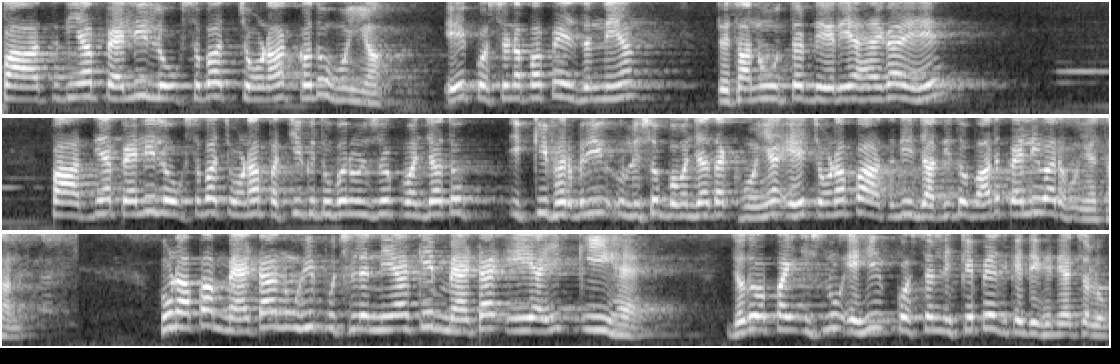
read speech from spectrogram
ਭਾਰਤ ਦੀਆਂ ਪਹਿਲੀ ਲੋਕ ਸਭਾ ਚੋਣਾਂ ਕਦੋਂ ਹੋਈਆਂ? ਇਹ ਕੁਐਸਚਨ ਆਪਾਂ ਭੇਜ ਦਿੰਨੇ ਆ ਤੇ ਸਾਨੂੰ ਉੱਤਰ ਦੇ ਰਿਹਾ ਹੈਗਾ ਇਹ। ਭਾਰਤ ਦੀਆਂ ਪਹਿਲੀ ਲੋਕ ਸਭਾ ਚੋਣਾਂ 25 ਅਕਤੂਬਰ 1951 ਤੋਂ 21 ਫਰਵਰੀ 1952 ਤੱਕ ਹੋਈਆਂ। ਇਹ ਚੋਣਾਂ ਭਾਰਤ ਦੀ ਆਜ਼ਾਦੀ ਤੋਂ ਬਾਅਦ ਪਹਿਲੀ ਵਾਰ ਹੋਈਆਂ ਸਨ। ਹੁਣ ਆਪਾਂ ਮੈਟਾ ਨੂੰ ਹੀ ਪੁੱਛ ਲੈਂਦੇ ਆ ਕਿ ਮੈਟਾ AI ਕੀ ਹੈ? ਜਦੋਂ ਆਪਾਂ ਇਸ ਨੂੰ ਇਹੀ ਕੁਐਸਚਨ ਲਿਖ ਕੇ ਭੇਜ ਕੇ ਦੇਖਦੇ ਆ ਚਲੋ।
